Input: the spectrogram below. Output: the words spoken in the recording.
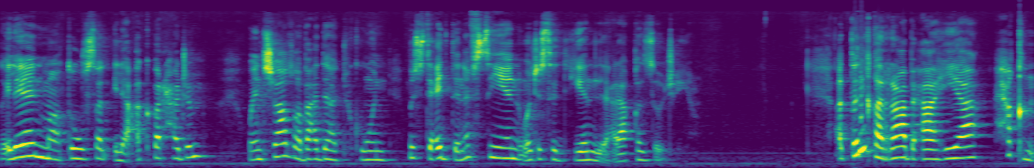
وإلين ما توصل إلى أكبر حجم وإن شاء الله بعدها تكون مستعدة نفسيا وجسديا للعلاقة الزوجية. الطريقة الرابعة هي حقن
